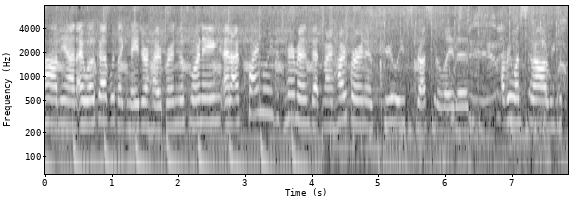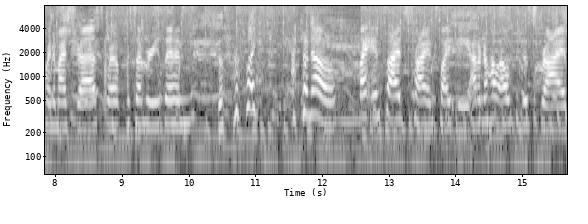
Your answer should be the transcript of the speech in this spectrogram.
Oh man, I woke up with like major heartburn this morning, and I've finally determined that my heartburn is purely stress related. Every once in a while, I reach a point of my stress where, for some reason, like I don't know, my insides try and fight me. I don't know how else to describe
